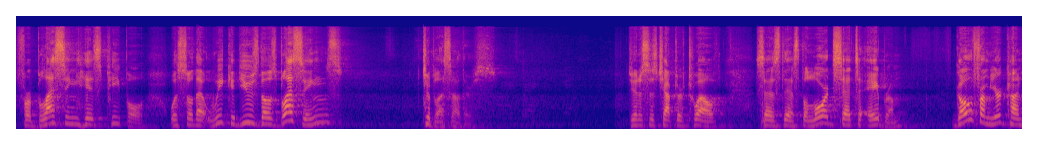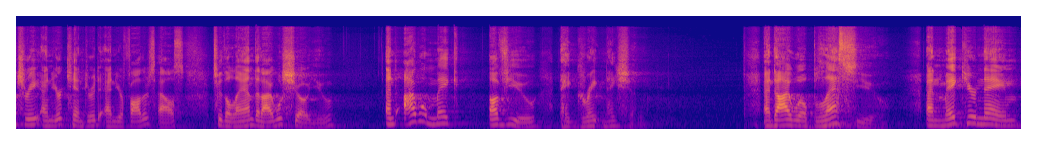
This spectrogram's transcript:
for blessing his people was so that we could use those blessings to bless others. Genesis chapter 12 says this, the Lord said to Abram, go from your country and your kindred and your father's house to the land that I will show you, and I will make of you a great nation. And I will bless you and make your name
